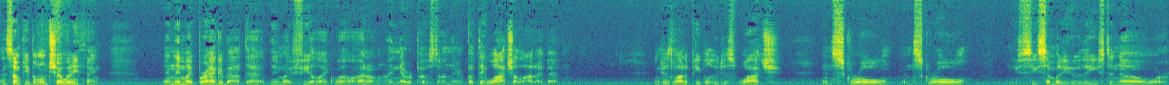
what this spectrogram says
And some people don't show anything. And they might brag about that. They might feel like, well, I don't, I never post on there. But they watch a lot, I bet. I think there's a lot of people who just watch and scroll and scroll. And you see somebody who they used to know or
